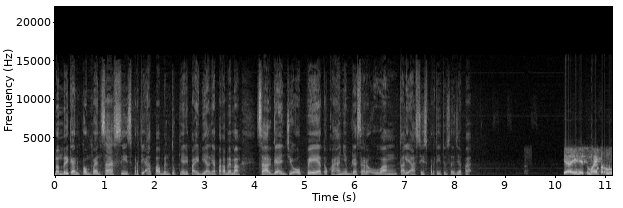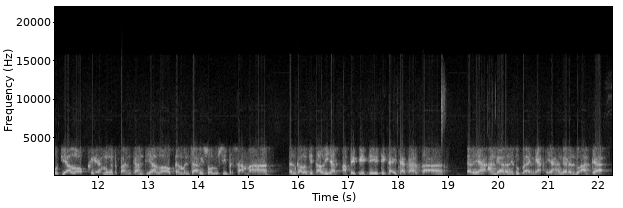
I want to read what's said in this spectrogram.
memberikan kompensasi seperti apa bentuknya nih Pak idealnya? Apakah memang seharga NJOP ataukah hanya berdasarkan uang tali asih seperti itu saja Pak? ya ini semuanya perlu dialog ya mengedepankan dialog dan mencari solusi bersama dan kalau kita lihat apbd dki jakarta sebenarnya anggaran itu banyak ya. Anggaran itu ada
